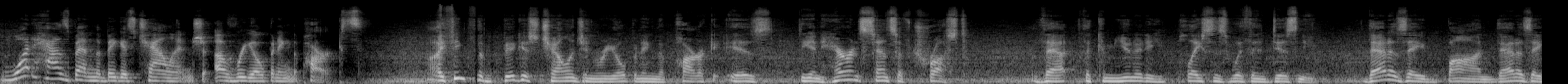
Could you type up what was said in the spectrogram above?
What has been the biggest challenge of reopening the parks? I think the biggest challenge in reopening the park is the inherent sense of trust that the community places within Disney. That is a bond, that is a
